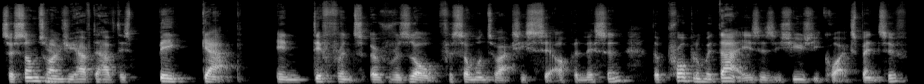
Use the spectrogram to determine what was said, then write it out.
So sometimes yeah. you have to have this big gap in difference of result for someone to actually sit up and listen. The problem with that is, is it's usually quite expensive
